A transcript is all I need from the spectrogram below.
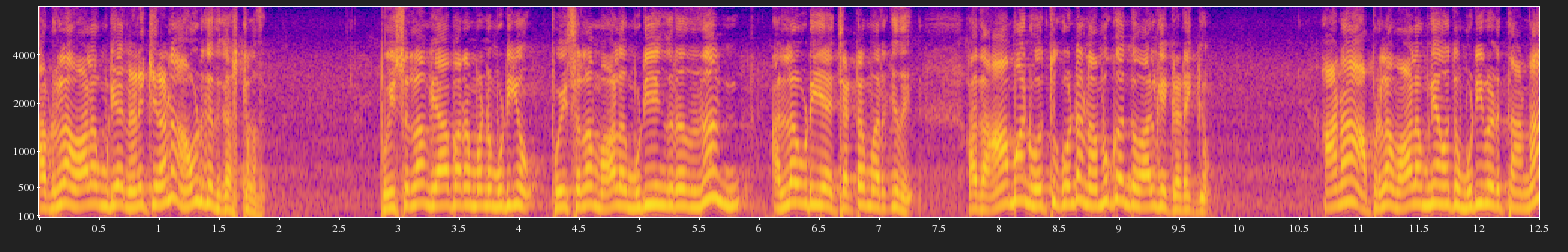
அப்படிலாம் வாழ முடியாது நினைக்கிறானோ அவனுக்கு அது கஷ்டம் அது. பொய் சொல்லாம் வியாபாரம் பண்ண முடியும். பொய் சொல்லாம் வாழ முடியுங்கிறது தான் அல்லாவுடைய சட்டமாக இருக்குது. அது ஆமான்னு ஒத்துக்கொண்டால் நமக்கும் அந்த வாழ்க்கை கிடைக்கும். ஆனால் அப்படிலாம் வாழ முடியாமல் வந்து முடிவெடுத்தான்னா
